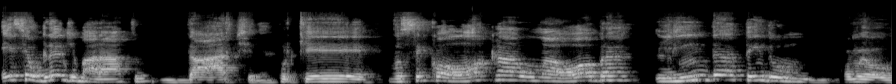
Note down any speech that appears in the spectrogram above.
Esse é o grande barato da arte, né? Porque você coloca uma obra linda, tendo como eu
